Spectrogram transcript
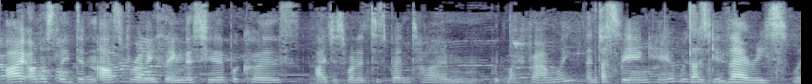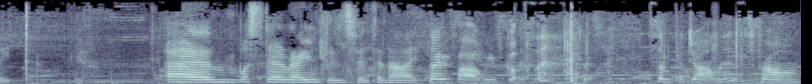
I honestly didn't ask for anything this year because I just wanted to spend time with my family and just That's- being here was That's a gift. very sweet. Yeah. um, what's the arrangements for tonight? So far, we've got some pajamas from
